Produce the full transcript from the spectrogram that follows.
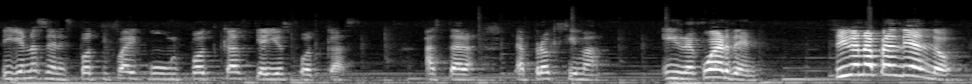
Síguenos en Spotify, Google Podcast y ellos Podcast. Hasta la próxima. Y recuerden, sigan aprendiendo.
